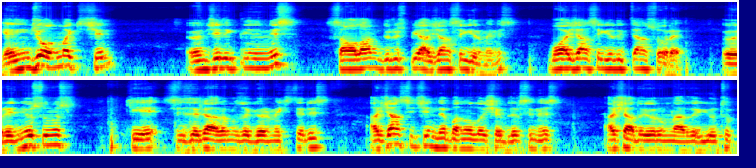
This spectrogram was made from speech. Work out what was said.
yayıncı olmak için öncelikliniz sağlam dürüst bir ajansa girmeniz. Bu ajansa girdikten sonra öğreniyorsunuz ki sizleri aramızda görmek isteriz. Ajans için de bana ulaşabilirsiniz. Aşağıda yorumlarda YouTube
